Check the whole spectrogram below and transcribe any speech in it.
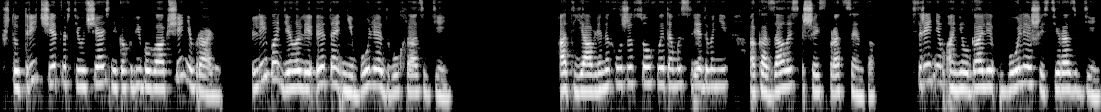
что три четверти участников либо вообще не врали, либо делали это не более двух раз в день. Отъявленных лжецов в этом исследовании оказалось 6%. В среднем они лгали более 6 раз в день.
